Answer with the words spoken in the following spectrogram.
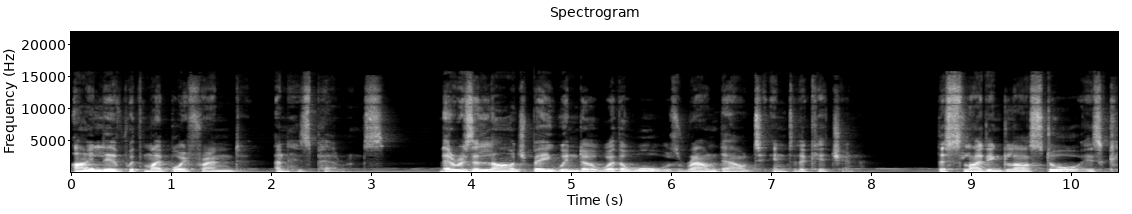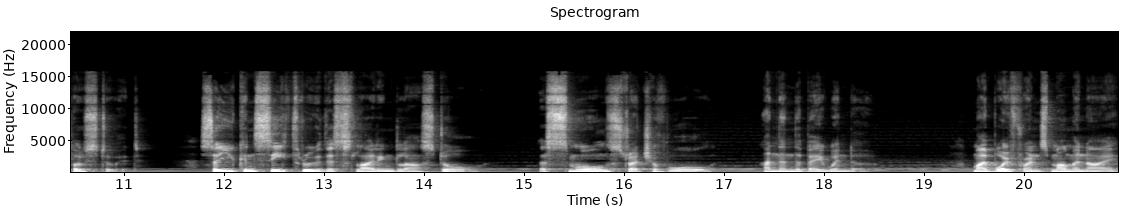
I live with my boyfriend and his parents. There is a large bay window where the walls round out into the kitchen. The sliding glass door is close to it, so you can see through this sliding glass door, a small stretch of wall, and then the bay window. My boyfriend's mum and I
